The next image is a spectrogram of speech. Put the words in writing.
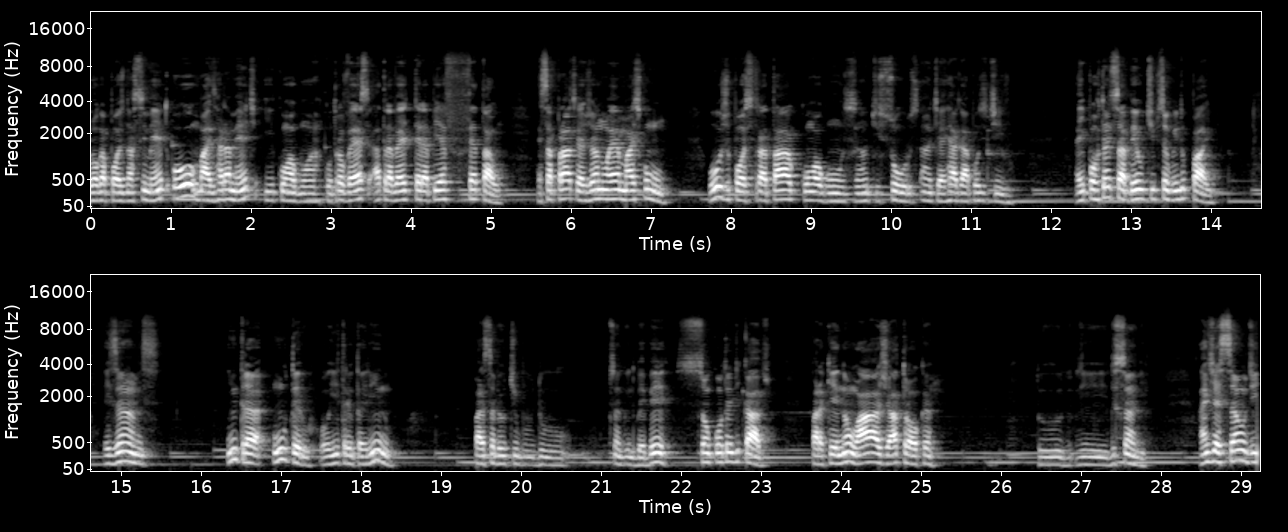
logo após o nascimento, ou, mais raramente, e com alguma controvérsia, através de terapia fetal. Essa prática já não é mais comum. Hoje pode-se tratar com alguns antissoros anti-RH positivo. É importante saber o tipo sanguíneo do pai. Exames intraútero ou intrauterino para saber o tipo do sanguíneo do bebê são contraindicados para que não haja a troca do, de, de sangue. A injeção de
